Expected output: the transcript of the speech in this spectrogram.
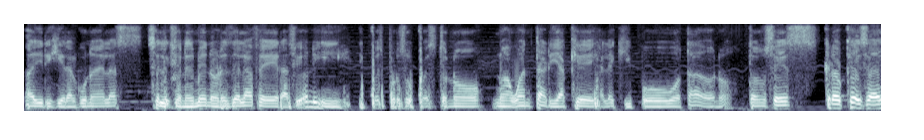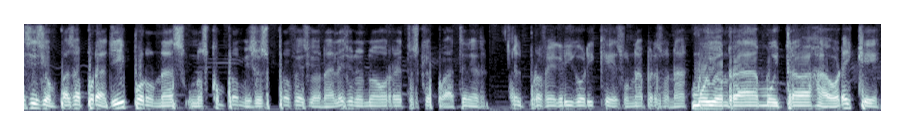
a dirigir alguna de las selecciones menores de la federación y, pues por supuesto no, no aguantaría que deje al equipo votado, ¿no? Entonces creo que esa decisión pasa por allí, por unas, unos compromisos profesionales y unos nuevos retos que pueda tener el profe Grigori, que es una persona muy honrada, muy trabajadora y que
